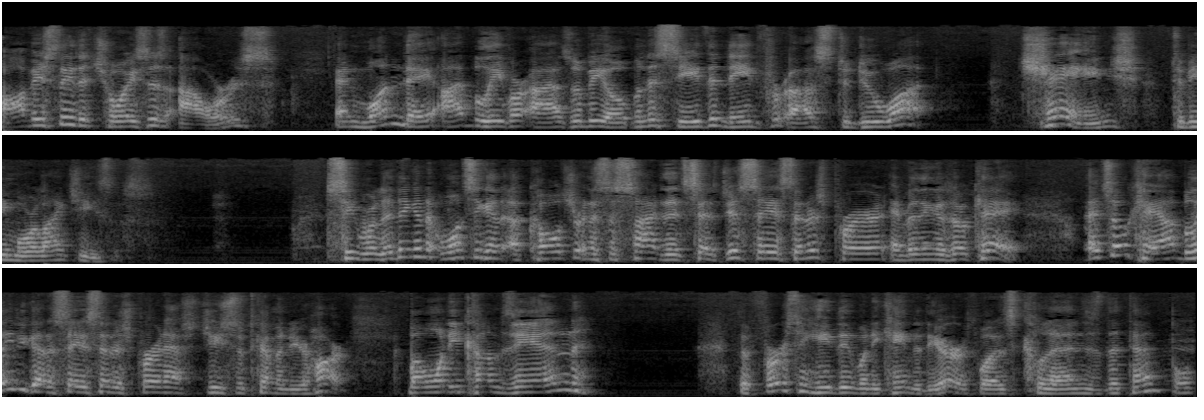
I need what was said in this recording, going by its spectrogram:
Obviously, the choice is ours, and one day I believe our eyes will be open to see the need for us to do what? Change to be more like Jesus. See, we're living in, once again, a culture and a society that says just say a sinner's prayer and everything is okay. It's okay. I believe you got to say a sinner's prayer and ask Jesus to come into your heart. But when he comes in, the first thing he did when he came to the earth was cleanse the temple.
